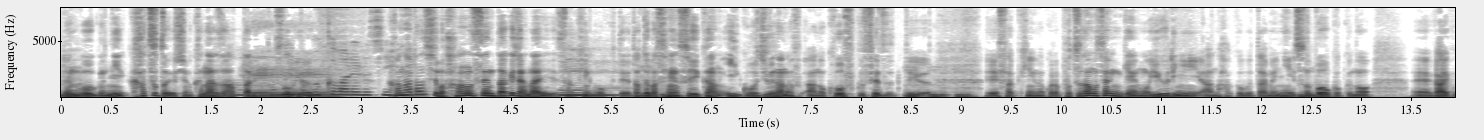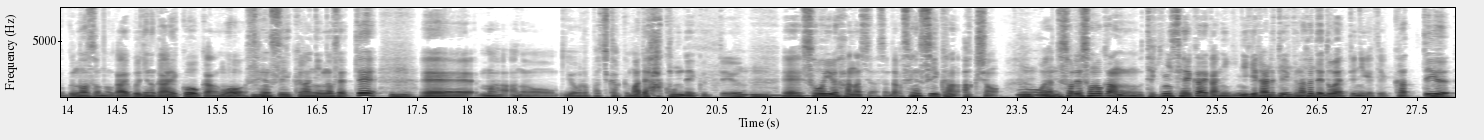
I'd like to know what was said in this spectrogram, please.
連合軍に勝つというシーンが必ずあったりそういう、報われるシーン。必ずしも反戦だけじゃない作品が多くて、へ例えば潜水艦 E57 あの降伏せずっていう、作品は、これはポツダム宣言を有利にあの運ぶために、その某国の、えー外国のその外国人の外交官を潜水艦に乗せて、うん。えーまあ、あの、ヨーロッパ近くまで運んでいくっていう、そういう話なんですよ。だから潜水艦アクションをやって、それでその間、敵に正解感に逃げられていく中でどうやって逃げていくかっていう、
